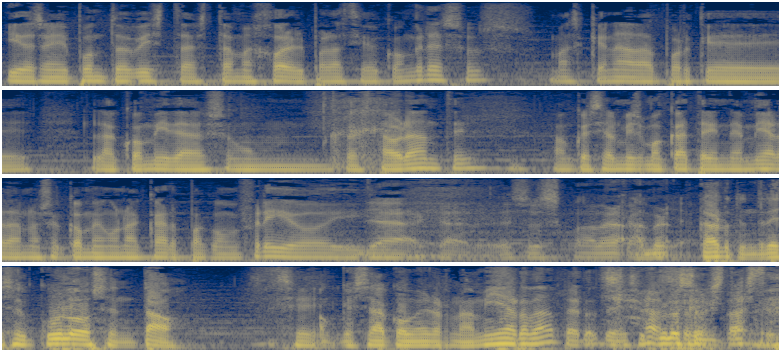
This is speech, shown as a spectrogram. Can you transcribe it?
Y desde mi punto de vista está mejor el Palacio de Congresos, más que nada porque la comida es un restaurante, aunque sea el mismo catering de mierda, no se come en una carpa con frío y... Ya, claro, eso es... claro, tendréis el culo sentado. Aunque sea comer una mierda, pero te seguro sentado.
